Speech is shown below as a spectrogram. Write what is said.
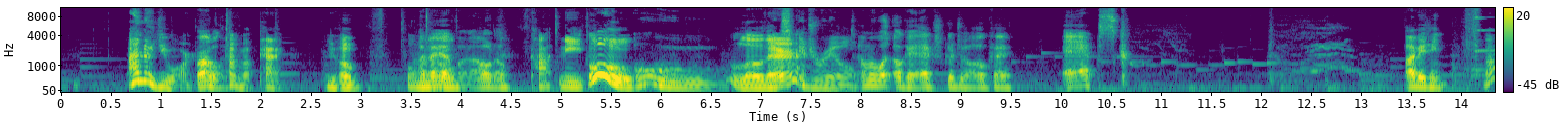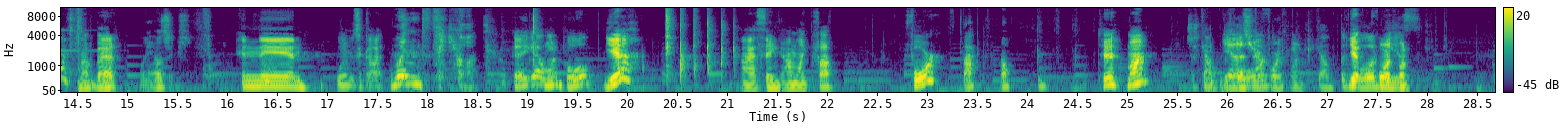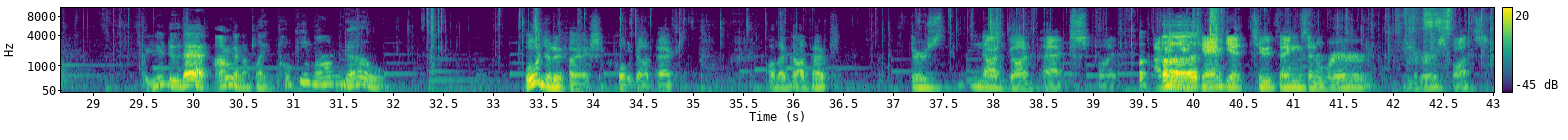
I know you are. Probably. I'm talking about Pack. You hope. Full I may have fun. I don't know. Cottonee. Ooh, Ooh, hello there. Excadrill. Tell me what. Okay, X good job. Okay, X. Five eighteen. Oh, not bad. Wowzers. And then Whimsicott. Whimsicott. Okay, you got one pull. Yeah, I think I'm like five, four, Back. Oh, two, mine. just count the Yeah, that's your fourth one. Count the Yep, fourth one. While you do that, I'm gonna play Pokemon Go. What would you do if I actually pulled a God Pack? All that God packs. There's not god packs, but I mean, Uh, you can get two things in a rare, in the rare spots.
